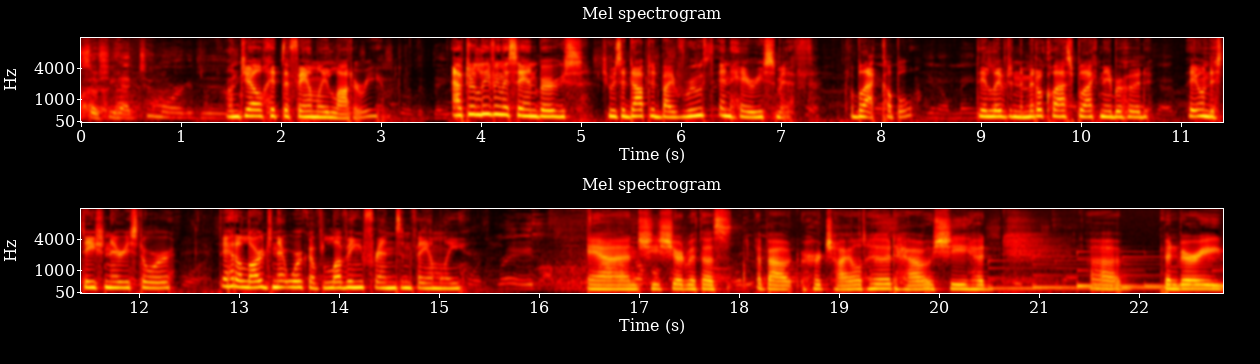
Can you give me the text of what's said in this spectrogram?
So she had two mortgages. Angel hit the family lottery. After leaving the Sandbergs, she was adopted by Ruth and Harry Smith, a black couple. They lived in a middle class black neighborhood. They owned a stationery store. They had a large network of loving friends and family. And she shared with us about her childhood, how she had uh, been very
